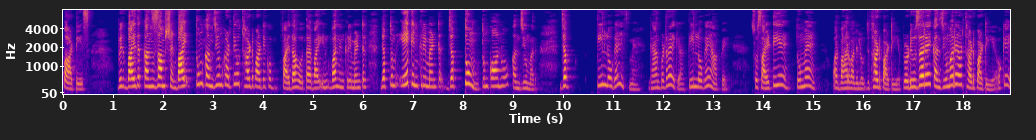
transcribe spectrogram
parties with, by the consumption, by, तुम कंज्यूम करते हो थर्ड पार्टी को फ़ायदा होता है बाय वन इंक्रीमेंटल जब तुम एक इंक्रीमेंट जब तुम तुम कौन हो? कंज्यूमर जब तीन लोग हैं इसमें, ध्यान पड़ रहा है क्या? तीन लोग हैं यहाँ पे। सोसाइटी है, तुम है, और बाहर वाले लोग, जो थर्ड पार्टी है। प्रोड्यूसर है कंज्यूमर है, और थर्ड पार्टी है ओके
